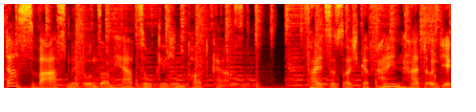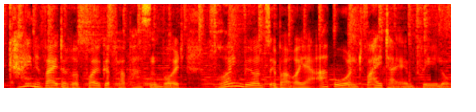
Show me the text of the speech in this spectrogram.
Das war's mit unserem herzoglichen Podcast. Falls es euch gefallen hat und ihr keine weitere Folge verpassen wollt, freuen wir uns über euer Abo und Weiterempfehlung.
